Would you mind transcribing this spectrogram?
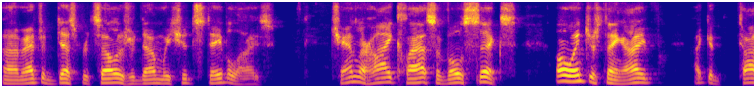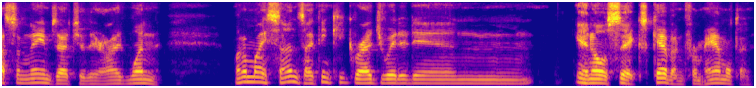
Um, after desperate sellers are done, we should stabilize. Chandler High class of 06. Oh, interesting. I I could toss some names at you there. I had one one of my sons, I think he graduated in in 06, Kevin from Hamilton.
